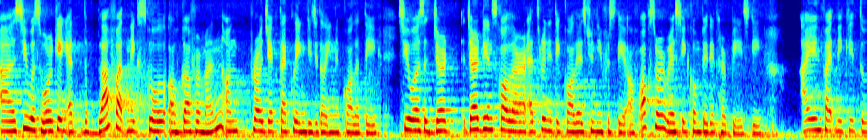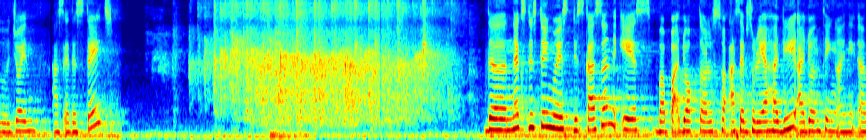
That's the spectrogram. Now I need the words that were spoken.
Uh, she was working at the Blavatnik School of Government on project tackling digital inequality. She was a Jardine Scholar at Trinity College, University of Oxford, where she completed her PhD. I invite Nikki to join us at the stage. The next distinguished discussion is Bapak Dr. Asep Suryahadi. I don't think I need, uh,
